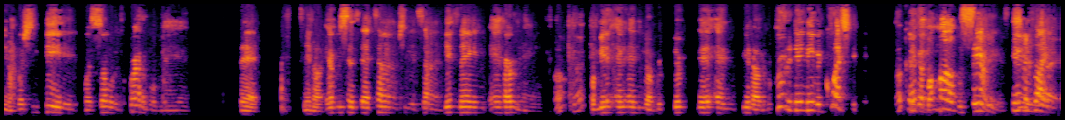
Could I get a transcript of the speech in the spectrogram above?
you know, what she did was so incredible, man, that, you know, ever since that time, she had signed his name and her name. Okay. For me, and, and, you know, and, you know, the recruiter didn't even question it. Okay. Because my mom was serious. He was like,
